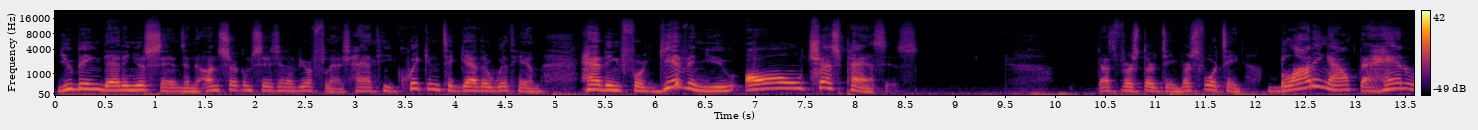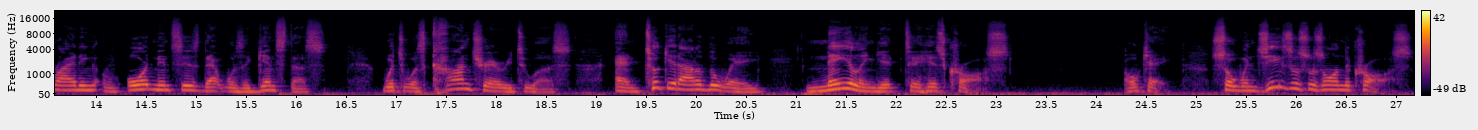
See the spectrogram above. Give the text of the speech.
You being dead in your sins and the uncircumcision of your flesh, hath he quickened together with him, having forgiven you all trespasses. That's verse 13. Verse 14. Blotting out the handwriting of ordinances that was against us, which was contrary to us, and took it out of the way, nailing it to his cross. Okay, so when Jesus was on the cross,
